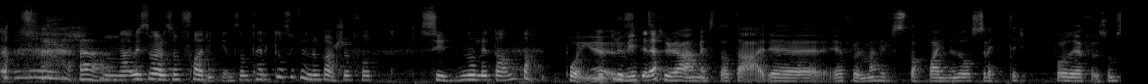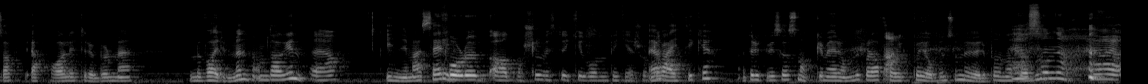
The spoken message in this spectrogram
Nei, Hvis det var liksom fargen som telte, så kunne du kanskje fått sydd noe litt annet, da. Poenget mitt tror jeg er mest at det er eh, Jeg føler meg helt stappa inn i det og svetter. For det, som sagt, jeg har litt trøbbel med, med varmen om dagen. Ja. Inni meg selv. Får du advarsel hvis du ikke går med Jeg pikéskjorte? veit ikke. Jeg tror ikke vi skal snakke mer om det, for det er folk på jobben som hører på denne Ja, podden. sånn, ja. Ja, ja.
